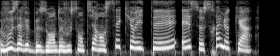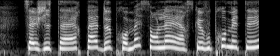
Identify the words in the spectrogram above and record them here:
Vous avez besoin de vous sentir en sécurité et ce sera le cas. Sagittaire, pas de promesses en l'air. Ce que vous promettez,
